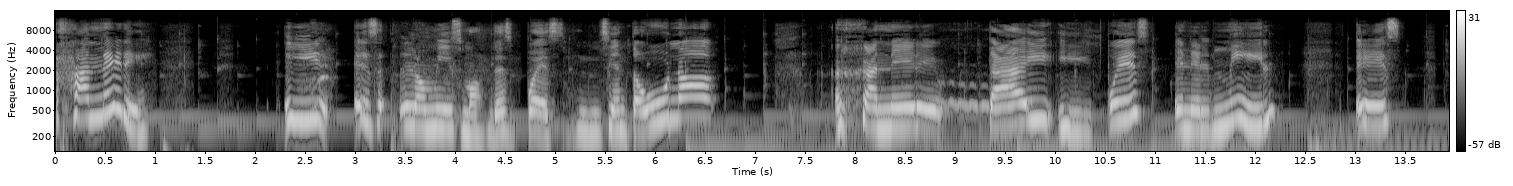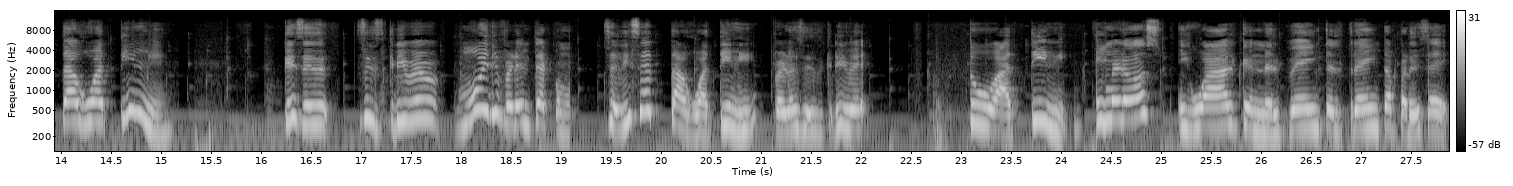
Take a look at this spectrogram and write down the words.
janere. Y es lo mismo después. 101 janere tai y pues en el mil es Tahuatini, que se, escribe muy diferente a como se dice Tahuatini, pero se escribe Tuatini. Números igual que en el 20, el 30 aparece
